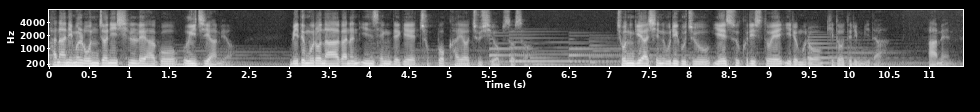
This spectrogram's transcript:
하나님을 온전히 신뢰하고 의지하며 믿음으로 나아가는 인생 되게 축복하여 주시옵소서. 존귀하신 우리 구주 예수 그리스도의 이름으로 기도드립니다. 아멘.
